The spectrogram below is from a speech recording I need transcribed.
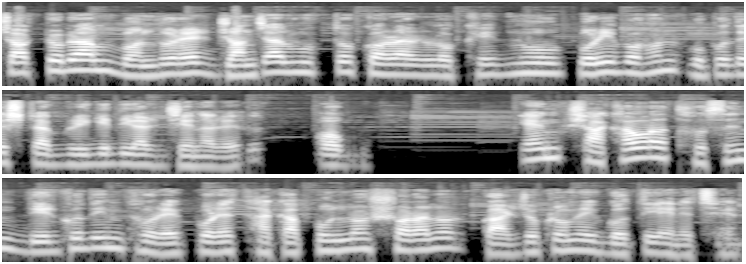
চট্টগ্রাম বন্দরের জঞ্জালমুক্ত করার লক্ষ্যে নৌ পরিবহন উপদেষ্টা ব্রিগেডিয়ার জেনারেল অব এম শাখাওয়াত হোসেন দীর্ঘদিন ধরে পড়ে থাকা পণ্য সরানোর কার্যক্রমে গতি এনেছেন।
